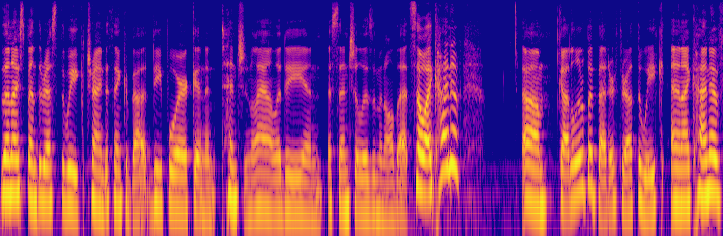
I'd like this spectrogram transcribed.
then I spent the rest of the week trying to think about deep work and intentionality and essentialism and all that. So I kind of um, got a little bit better throughout the week, and I kind of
